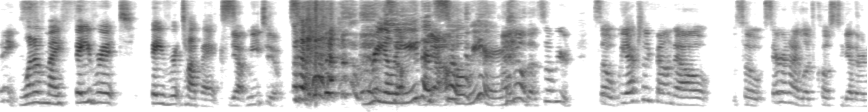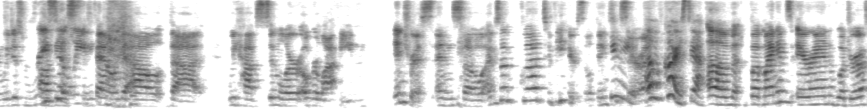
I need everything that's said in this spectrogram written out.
Thanks. One of my favorite favorite topics. Yeah, me too. really? So, That's yeah. so weird. I know that's so weird. So we actually found out. So Sarah and I lived close together, and we just recently Obviously. found out that we have similar overlapping interests, and so I'm so glad to be here. So thank you, Sarah. Oh, of course, yeah. Um, but my name's Erin Woodruff.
